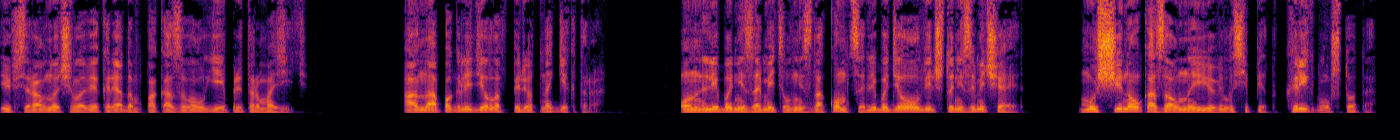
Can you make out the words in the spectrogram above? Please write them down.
и все равно человек рядом показывал ей притормозить. Она поглядела вперед на Гектора. Он либо не заметил незнакомца, либо делал вид, что не замечает. Мужчина указал на ее велосипед, крикнул что-то.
